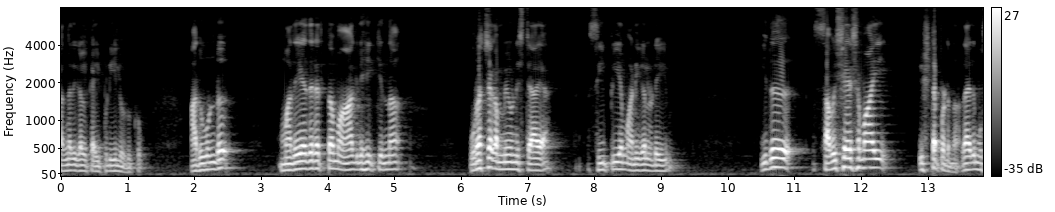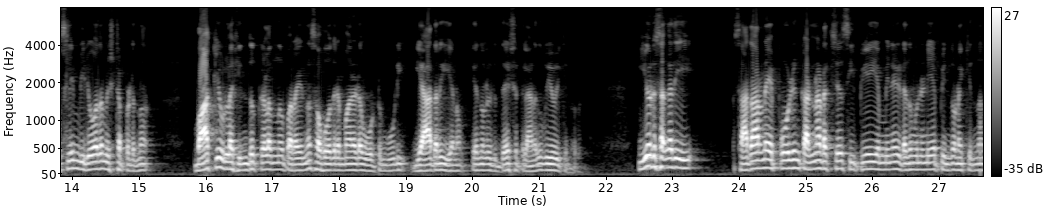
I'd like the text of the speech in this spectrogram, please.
സംഗതികൾ കൈപ്പിടിയിൽ ഒതുക്കും. അതുകൊണ്ട് മതേതരത്വം ആഗ്രഹിക്കുന്ന ഉറച്ച കമ്മ്യൂണിസ്റ്റായ സി പി എം അണികളുടെയും ഇത് സവിശേഷമായി ഇഷ്ടപ്പെടുന്ന അതായത് മുസ്ലിം വിരോധം ഇഷ്ടപ്പെടുന്ന ബാക്കിയുള്ള ഹിന്ദുക്കളെന്ന് പറയുന്ന സഹോദരന്മാരുടെ വോട്ടും കൂടി ഗ്യാദർ ചെയ്യണം എന്നുള്ളൊരു ഉദ്ദേശത്തിലാണ് ഇത് ഉപയോഗിക്കുന്നത്. ഈ ഒരു സംഗതി സാധാരണ എപ്പോഴും കണ്ണടച്ച് സി പി ഐ എമ്മിനെ ഇടതുമുന്നണിയെ പിന്തുണയ്ക്കുന്ന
